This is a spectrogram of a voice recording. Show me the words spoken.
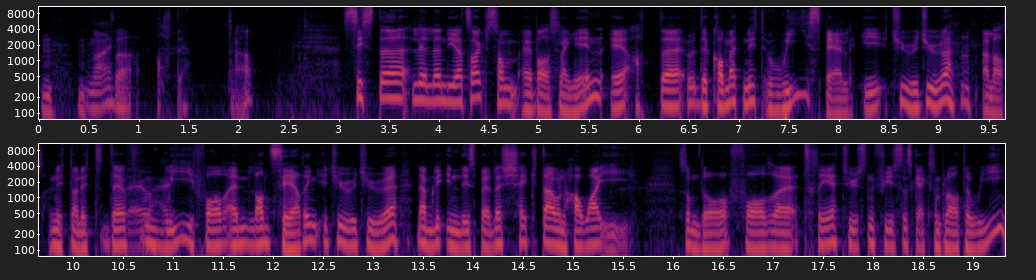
Nei. Så artig. Ja. Siste lille nyhetssak som jeg bare slenger inn, er at uh, det kommer et nytt We-spill i 2020. Eller nytt og nytt. Det, Det er We får en lansering i 2020, nemlig indiespillet Shakedown Hawaii. Som da får eh, 3000 fysiske eksemplarer til We.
